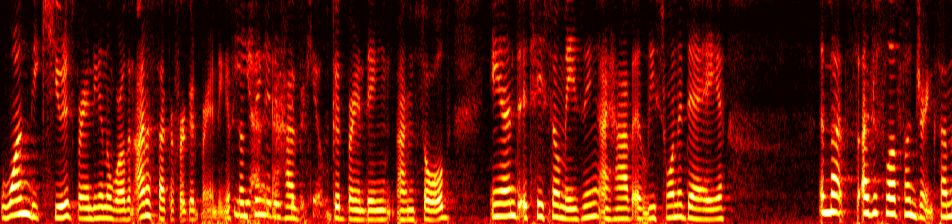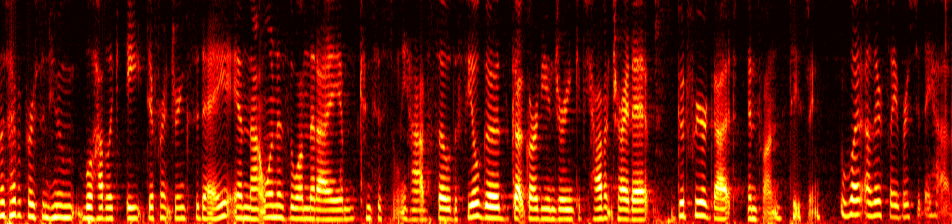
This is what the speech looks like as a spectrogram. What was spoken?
one the cutest branding in the world, and I'm a sucker for good branding. If something yeah, has good branding, I'm sold. And it tastes so amazing. I have at least one a day and that's I just love fun drinks. I'm the type of person who will have like eight different drinks a day, and that one is the one that I consistently have. So the Feel Goods Gut Guardian drink, if you haven't tried it, good for your gut and fun tasting. What other flavors do they have?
